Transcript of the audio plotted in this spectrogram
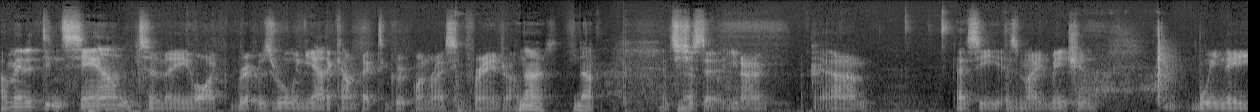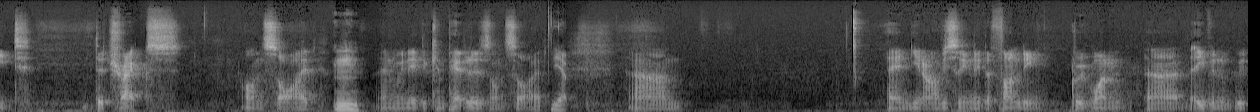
I mean, it didn't sound to me like Brett was ruling out a comeback to Group One racing for Andra. No, no. It's no. just a you know, um, as he has made mention, we need the tracks on side, mm. and we need the competitors on side. Yep. Um, and you know, obviously, you need the funding. Group One, uh, even with,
